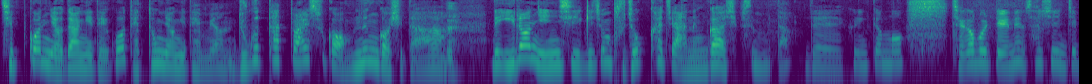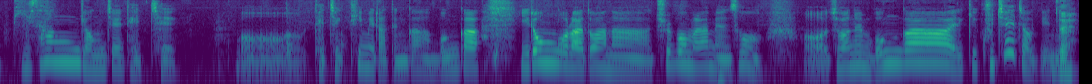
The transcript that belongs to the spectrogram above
집권 여당이 되고 대통령이 되면 누구 탓도 할 수가 없는 것이다. 네. 근데 이런 인식이 좀 부족하지 않은가 싶습니다. 네. 그러니까 뭐 제가 볼 때는 사실 이제 비상경제 대책 뭐 대책팀이라든가 뭔가 이런 거라도 하나 출범을 하면서 어 저는 뭔가 이렇게 구체적인 네.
